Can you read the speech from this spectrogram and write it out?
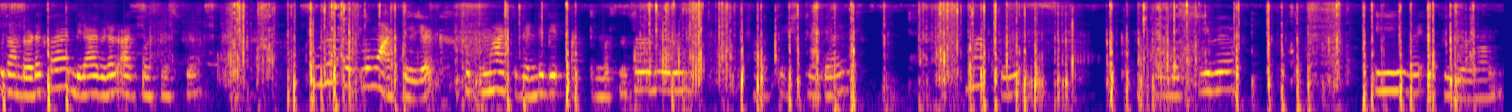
Buradan 4'e kadar birer birer artmasını istiyor. Burada toplamı arttıracak. Toplamı her seferinde bir arttırmasını söylüyorum. Artı Matris. Buradaki gibi. i ve 2 diyorum.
